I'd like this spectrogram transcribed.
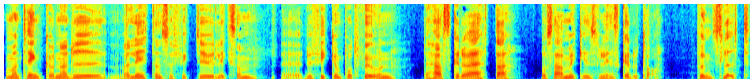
om man tänker när du var liten så fick du liksom, eh, du fick en portion, det här ska du äta och så här mycket insulin ska du ta. Punkt slut.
